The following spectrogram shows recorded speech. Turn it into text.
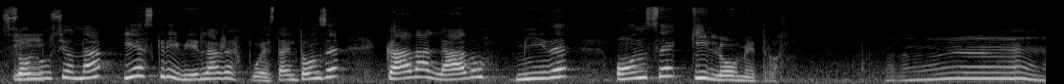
Sí. Solucionar y escribir la respuesta. Entonces, cada lado mide 11 kilómetros. Mm.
